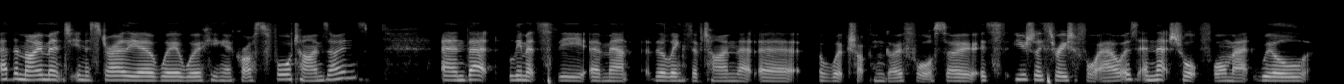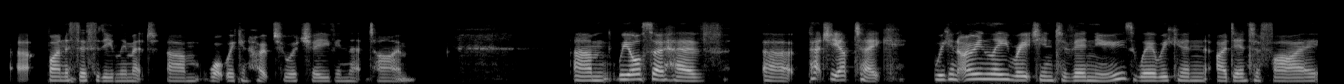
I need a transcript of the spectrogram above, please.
At the moment in Australia, we're working across four time zones and that limits the amount, the length of time that a, workshop can go for. So it's usually three to four hours, and that short format will, uh, by necessity, limit um, what we can hope to achieve in that time. Um, we also have uh, patchy uptake. We can only reach into venues where we can identify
